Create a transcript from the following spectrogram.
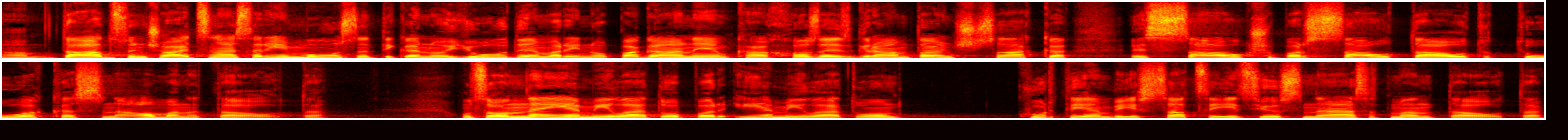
Tādus viņš aicinājis arī mūs, ne tikai no jūdiem, arī no pagāniem. Kā Hozejas grāmatā viņš saka, es saukšu par savu tautu to, kas nav mana tauta, un savu neiemīlēto par iemīlēto, un kur tiem bija sacīts, jūs neesat mana tauta,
